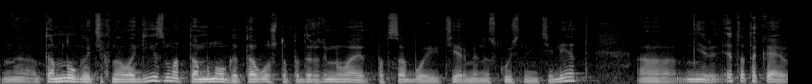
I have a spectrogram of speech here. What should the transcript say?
Там много технологизма, там много того, что подразумевает под собой термин искусственный интеллект. Это такая,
